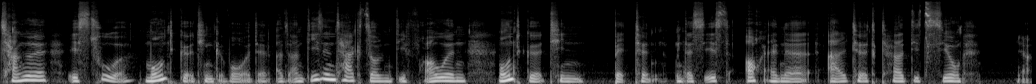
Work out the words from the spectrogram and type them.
Chang'e ist zur Mondgöttin geworden. Also an diesem Tag sollen die Frauen Mondgöttin beten. Und das ist auch eine alte Tradition. Ja,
